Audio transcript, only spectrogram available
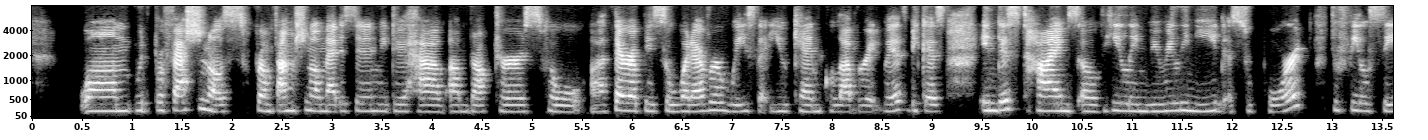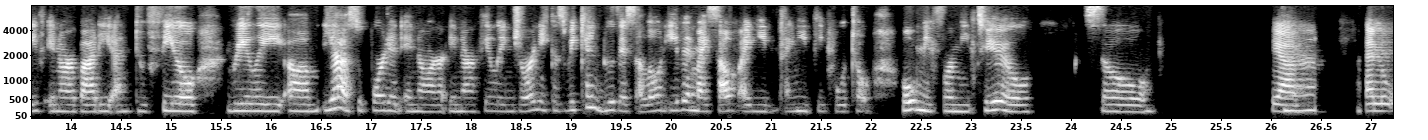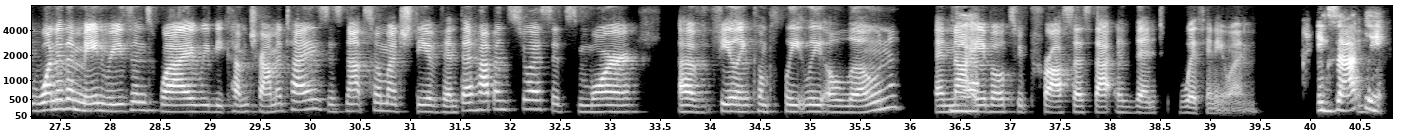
um, with professionals from functional medicine. We do have um, doctors, so uh, therapists, so whatever ways that you can collaborate with, because in these times of healing, we really need support to feel safe in our body and to feel really, um, yeah, supported in our in our healing journey. Because we can't do this alone. Even myself, I need I need people to hold me for me too. So, yeah. yeah. And one of the main reasons why we become traumatized is not so much the event that happens to us, it's more of feeling completely alone and not yeah. able to process that event with anyone. Exactly.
